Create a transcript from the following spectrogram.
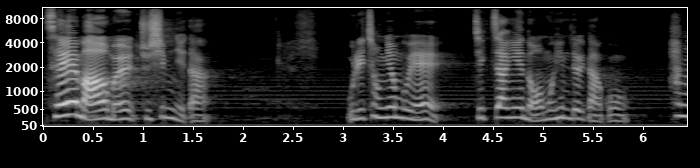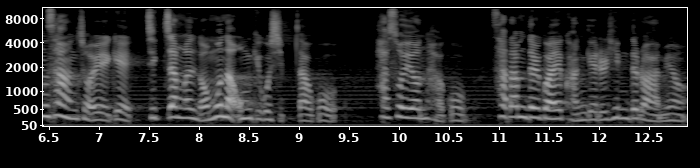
새 마음을 주십니다. 우리 청년부에 직장이 너무 힘들다고 항상 저에게 직장을 너무나 옮기고 싶다고 하소연하고 사람들과의 관계를 힘들어하며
